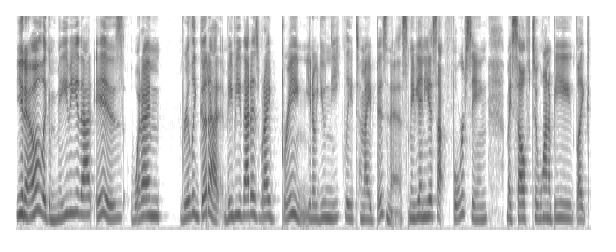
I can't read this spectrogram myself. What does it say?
you know, like maybe that is what I'm really good at. Maybe that is what I bring, you know, uniquely to my business. Maybe I need to stop forcing myself to want to be like,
